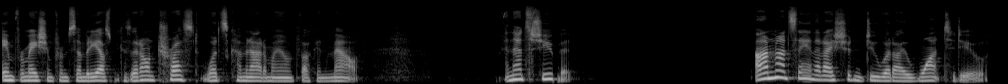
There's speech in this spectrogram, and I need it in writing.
information from somebody else because I don't trust what's coming out of my own fucking mouth. And that's stupid. I'm not saying that I shouldn't do what I want to do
